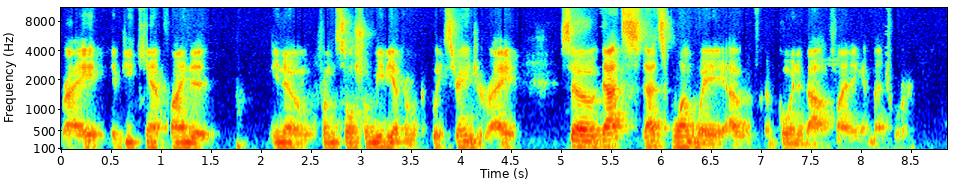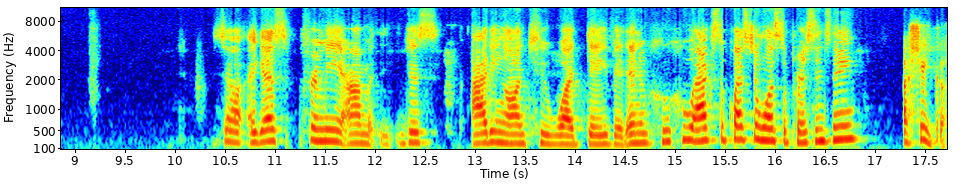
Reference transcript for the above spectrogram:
right? If you can't find it, you know, from social media from a complete stranger, right? So that's that's one way of, of going about finding a mentor. So I guess for me, um, just adding on to what David and who who asked the question was the person's name? Ashika.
